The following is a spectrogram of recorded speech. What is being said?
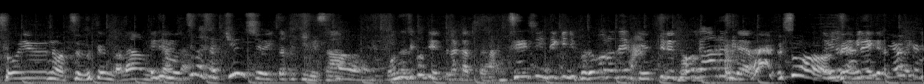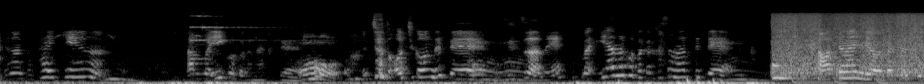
そういうのは続くんだなみたえいな。でもうちらさ九州行った時にさ、同じこと言ってなかった？精神的にボロボロでって言ってる動画あるんだよ。そう皆さん見てください。なんか最近あんまいいことがなくてちょっと落ち込んでてうん実はね、まあ、嫌なことが重なってて変わってないんだよ私たち。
